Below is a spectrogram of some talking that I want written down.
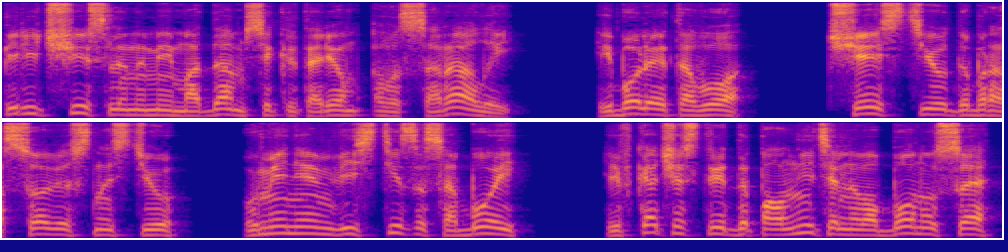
перечисленными мадам-секретарем Авасаралой, и более того, честью, добросовестностью, умением вести за собой и в качестве дополнительного бонуса,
